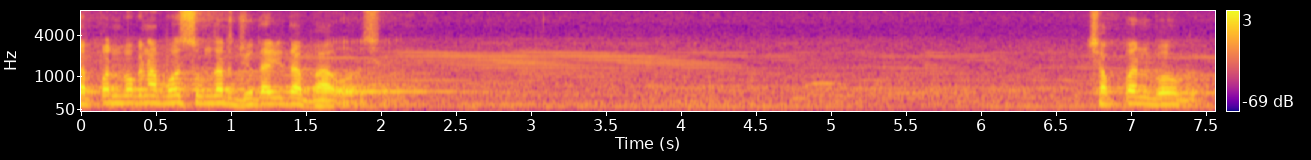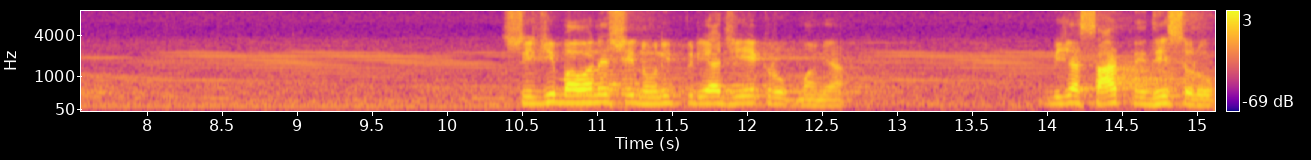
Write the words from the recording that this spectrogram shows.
છપ્પન ભોગના બહુ સુંદર જુદા જુદા ભાવો છે. છપ્પન ભોગ. શ્રીજી બાવાને શ્રી નવનીત પ્રિયાજી એક રૂપ માન્યા. બીજા સાત નિધિ સ્વરૂપ.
